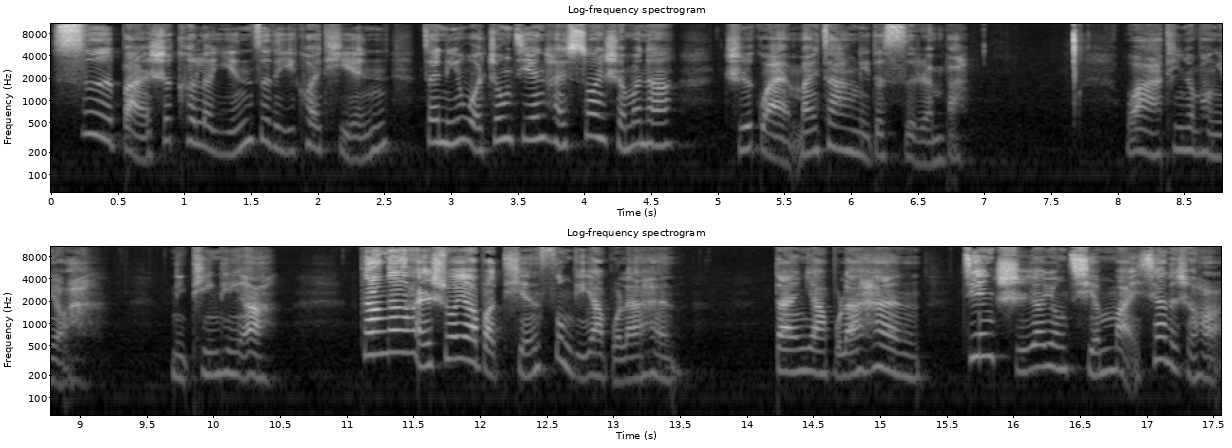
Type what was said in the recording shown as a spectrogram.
四百舍客勒银子的一块田，在你我中间还算什么呢？只管埋葬你的死人吧。”哇，听众朋友啊，你听听啊，刚刚还说要把田送给亚伯拉罕，当亚伯拉罕坚持要用钱买下的时候，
